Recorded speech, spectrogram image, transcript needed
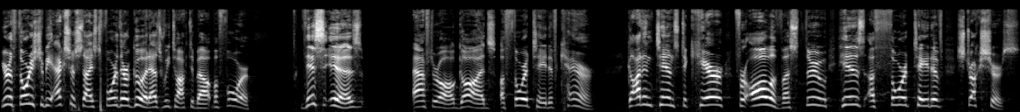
your authority should be exercised for their good, as we talked about before. This is after all, God's authoritative care. God intends to care for all of us through his authoritative structures.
